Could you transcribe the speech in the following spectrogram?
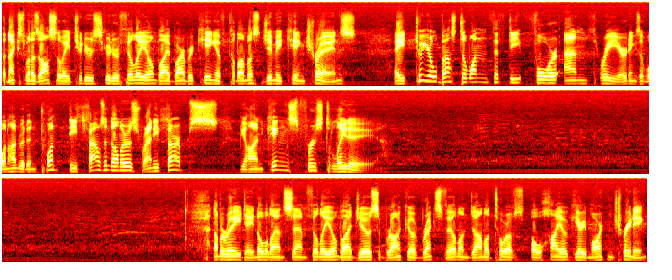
The next one is also a Tudor Scooter filly owned by Barbara King of Columbus. Jimmy King trains. A two-year-old bust to 154 and 3. Earnings of $120,000. Randy Tharps behind King's First Lady. Number eight, a Nobleland Sam filly owned by Joseph Bronco of Brecksville and Donald Torres, Ohio. Gary Martin training.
